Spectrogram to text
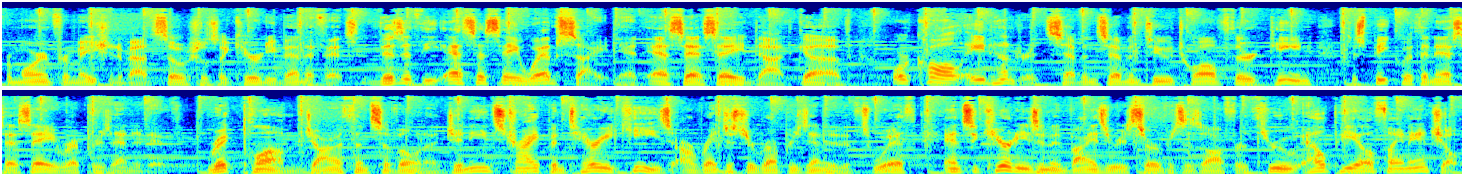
For more information about Social Security benefits, visit the SSA website at ssa.gov or call 800 772 1213 to speak with an SSA representative. Rick Plum, Jonathan Savona, Janine Stripe, and Terry Keys are registered representatives with and securities and advisory services offered through LPL Financial,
